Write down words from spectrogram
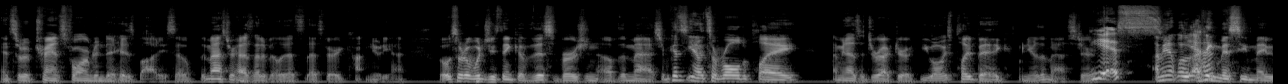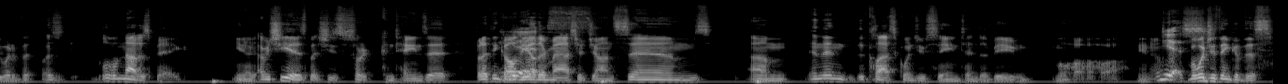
and sort of transformed into his body. So the Master has that ability. That's that's very continuity high. But what sort of what did you think of this version of the Master? Because you know it's a role to play. I mean, as a director, you always play big when you're the Master. Yes. I mean, well, I think Missy maybe would have been was well not as big. You know, I mean, she is, but she sort of contains it. But I think all the other Yes. Masters, John Sims, um, and then the classic ones you've seen tend to be, you know. Yes. But what do you think of this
